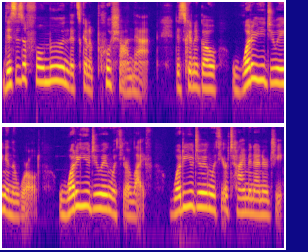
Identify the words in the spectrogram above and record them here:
This is a full moon that's going to push on that. That's going to go, what are you doing in the world? What are you doing with your life? What are you doing with your time and energy?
